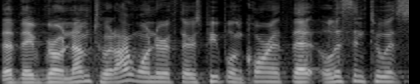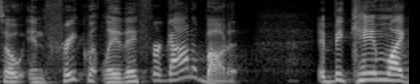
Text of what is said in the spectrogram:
that they've grown numb to it. I wonder if there's people in Corinth that listen to it so infrequently they forgot about it. It became like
